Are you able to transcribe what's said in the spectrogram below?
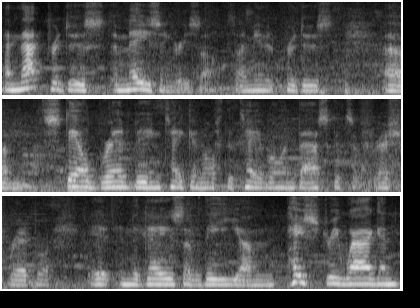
And that produced amazing results. I mean, it produced um, stale bread being taken off the table and baskets of fresh bread. It, in the days of the um, pastry wagon,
